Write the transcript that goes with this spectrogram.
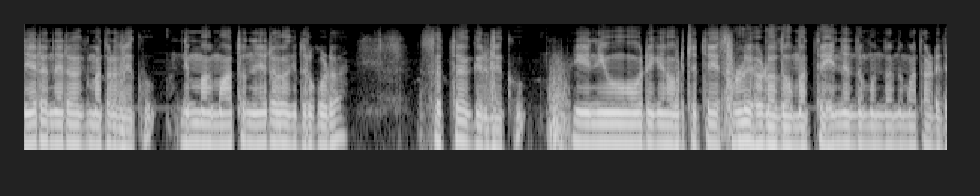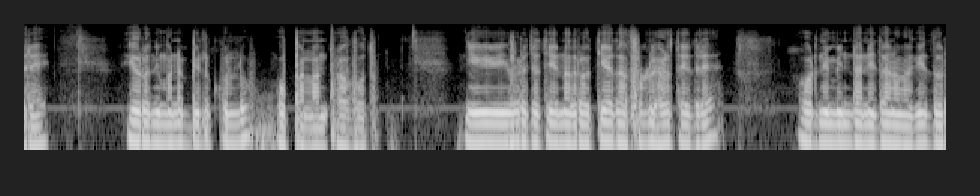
ನೇರ ನೇರವಾಗಿ ಮಾತಾಡಬೇಕು. ನಿಮ್ಮ ಮಾತು ನೇರವಾಗಿದ್ದರೂ ಕೂಡ ಸತ್ಯ ಆಗಿರಬೇಕು ಈಗ ನೀವು ಅವರಿಗೆ ಅವ್ರ ಜೊತೆ ಸುಳ್ಳು ಹೇಳೋದು ಮತ್ತು ಹಿಂದೆಂದು ಮುಂದೊಂದು ಮಾತಾಡಿದರೆ ಇವರು ನಿಮ್ಮನ್ನು ಬಿಲ್ಕುಲ್ಲು ಒಪ್ಪಲ್ಲ ಅಂತ ಹೇಳ್ಬೋದು. ನೀವು ಇವರ ಜೊತೆ ಏನಾದರೂ ಅತಿಯಾದ ಸುಳ್ಳು ಹೇಳ್ತಾ ಇದ್ದರೆ ಅವ್ರು ನಿಮ್ಮಿಂದ ನಿಧಾನವಾಗಿ ದೂರ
